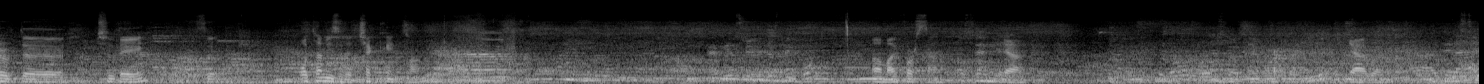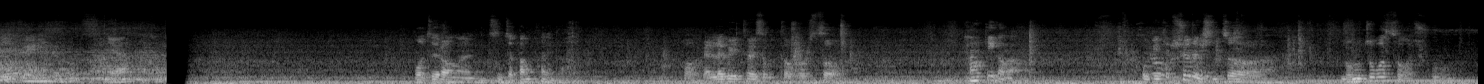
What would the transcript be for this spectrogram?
reserved the today. So, what time is the check-in time? Uh, my first time. Yeah. Yeah, right. Yeah. 어제랑은 진짜 빵판이다. 어, 엘리베이터에서부터 벌써 향기가 나. 거기 캡슐은 진짜 너무 좁았어가지고.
